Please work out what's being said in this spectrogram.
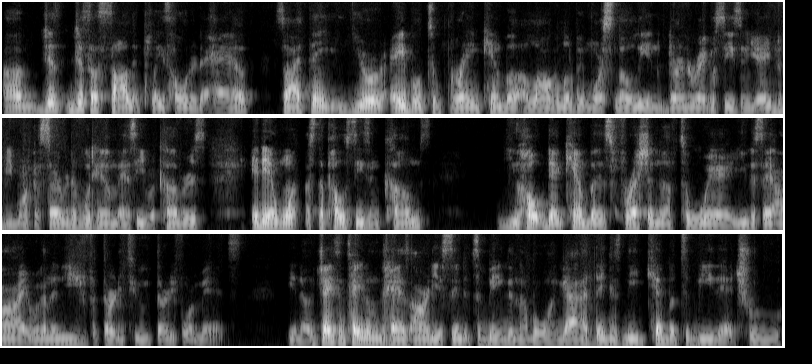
Um, just just a solid placeholder to have. So I think you're able to bring Kemba along a little bit more slowly, and during the regular season, you're able to be more conservative with him as he recovers. And then once the postseason comes, you hope that Kemba is fresh enough to where you can say, all right, we're going to need you for 32, 34 minutes. You know, Jayson Tatum has already ascended to being the number one guy. They just need Kemba to be that true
